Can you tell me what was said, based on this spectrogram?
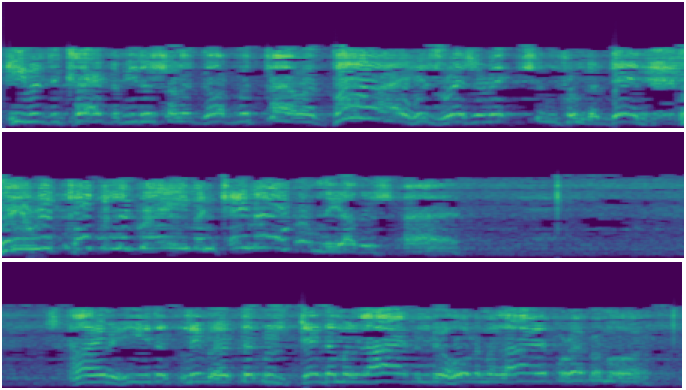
he was declared to be the Son of God with power by his resurrection from the dead. When he ripped open the grave and came out on the other side. I am he that liveth, that was dead, am alive, and behold, I'm alive forevermore.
